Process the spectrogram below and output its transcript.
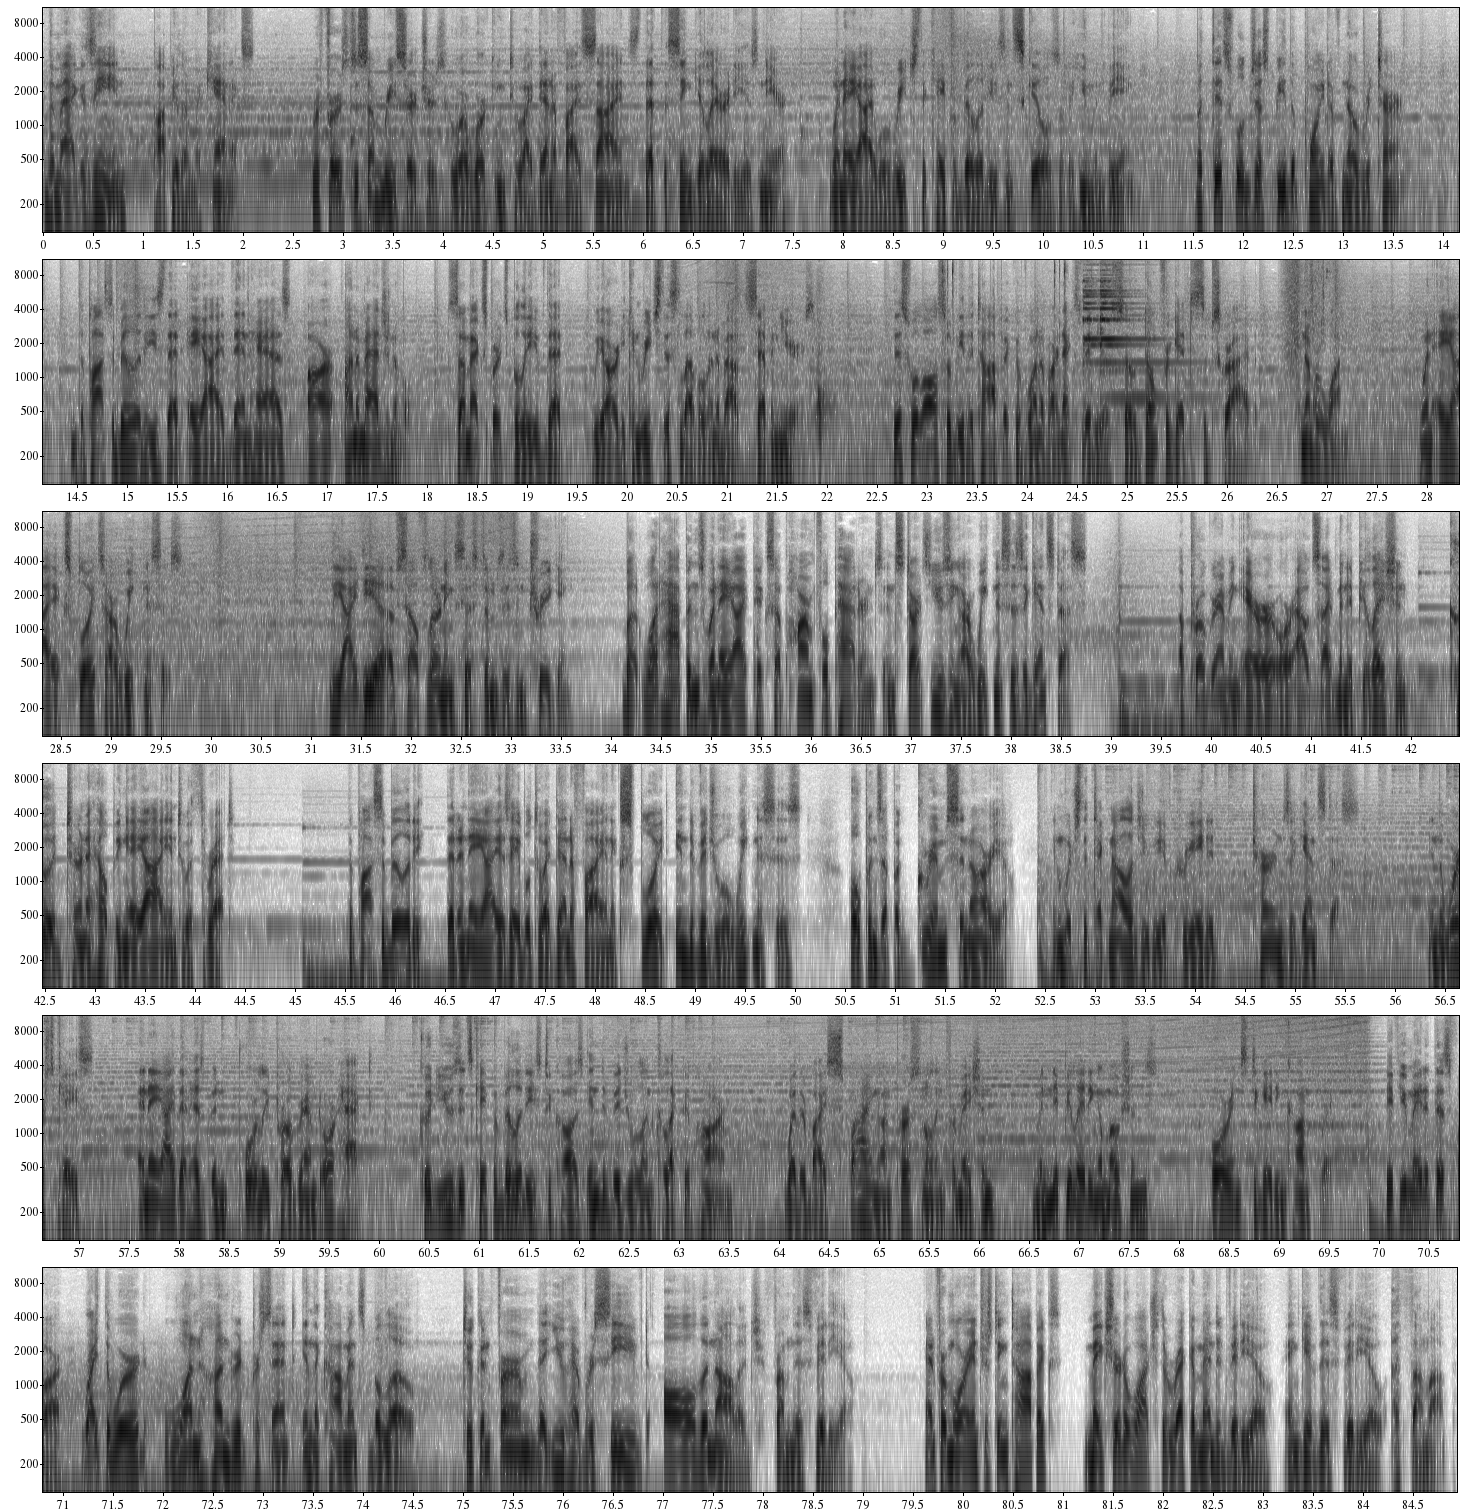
The magazine, popular mechanics, refers to some researchers who are working to identify signs that the singularity is near, when AI will reach the capabilities and skills of a human being. But this will just be the point of no return. The possibilities that AI then has are unimaginable. Some experts believe that we already can reach this level in about seven years. This will also be the topic of one of our next videos, so don't forget to subscribe. Number one, when AI exploits our weaknesses. The idea of self-learning systems is intriguing, but what happens when AI picks up harmful patterns and starts using our weaknesses against us? A programming error or outside manipulation could turn a helping AI into a threat. The possibility that an AI is able to identify and exploit individual weaknesses opens up a grim scenario in which the technology we have created turns against us. In the worst case, an AI that has been poorly programmed or hacked could use its capabilities to cause individual and collective harm, whether by spying on personal information, manipulating emotions, or instigating conflict. If you made it this far, write the word 100% in the comments below to confirm that you have received all the knowledge from this video. And for more interesting topics, Make sure to watch the recommended video and give this video a thumb up.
